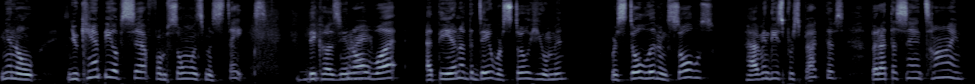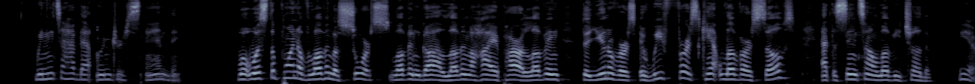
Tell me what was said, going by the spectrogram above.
you know, you can't be upset from someone's mistakes because you know Right. what? At the end of the day, we're still human. We're still living souls having these perspectives. But at the same time, we need to have that understanding. What what's the point of loving a source, loving God, loving a higher power, loving the universe if we first can't love ourselves at the same time love each other? yeah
